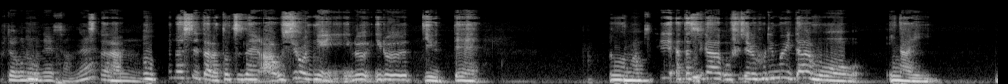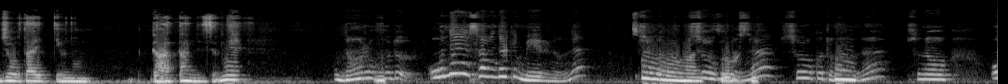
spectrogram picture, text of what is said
双子のお姉さんね。そしたら、うん、話してたら突然、あ、後ろにいる、いるって言って、うん、私が後ろ振り向いたらもういない状態っていうのがあったんですよね。なるほど。お姉さんにだけ見えるのね。そうなんそういうことね。そういうことなのね。うん、その、オ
